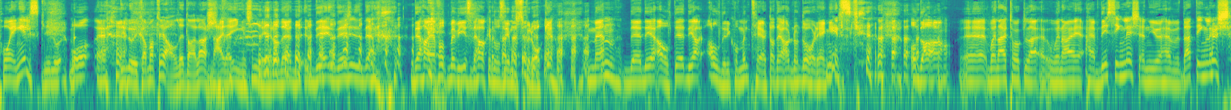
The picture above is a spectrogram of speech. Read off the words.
på engelsk. De lo, og, eh, de lo ikke av materialet ditt da, Lars. Nei, det er ingen som ler av det. Det, det, det, det, det har jeg fått bevis, det har ikke noe å si om språket. Men det, de, har alltid, de har aldri kommentert at jeg har noe dårlig engelsk. Og da eh, when, I talk, when I have this English and you have that English,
